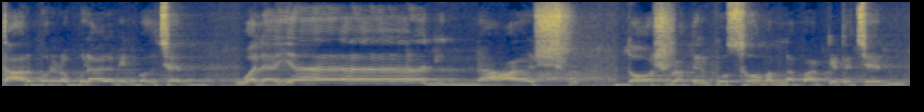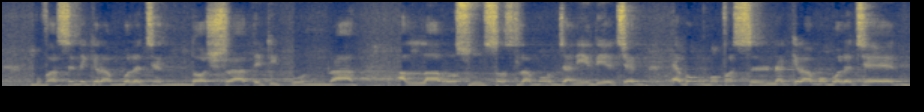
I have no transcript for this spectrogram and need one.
তারপরে রব্বুল আলামিন বলছেন আশর দশ রাতের কসম আল্লাহ পাক কেটেছেন। মুফাসিন কেরাম বলেছেন, দশ রাত এটি কোন রাত? আল্লাহ রসুল সাসলামও জানিয়ে দিয়েছেন এবং মুফাসিন কেরামও বলেছেন,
